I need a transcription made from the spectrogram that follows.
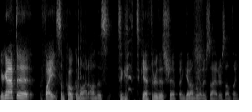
You're going to have to fight some Pokemon on this to get to get through this ship and get on the other side or something.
